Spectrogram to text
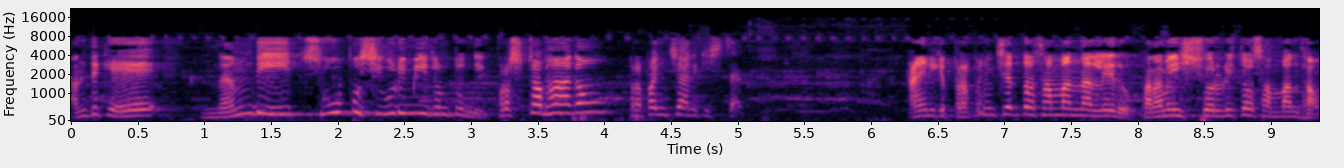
అందుకే నంది చూపు శివుడి మీద ఉంటుంది. పృష్ఠభాగం ప్రపంచానికి ఇస్తాడు. ఆయనకి ప్రపంచంతో సంబంధం లేదు. పరమేశ్వరుడితో సంబంధం.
